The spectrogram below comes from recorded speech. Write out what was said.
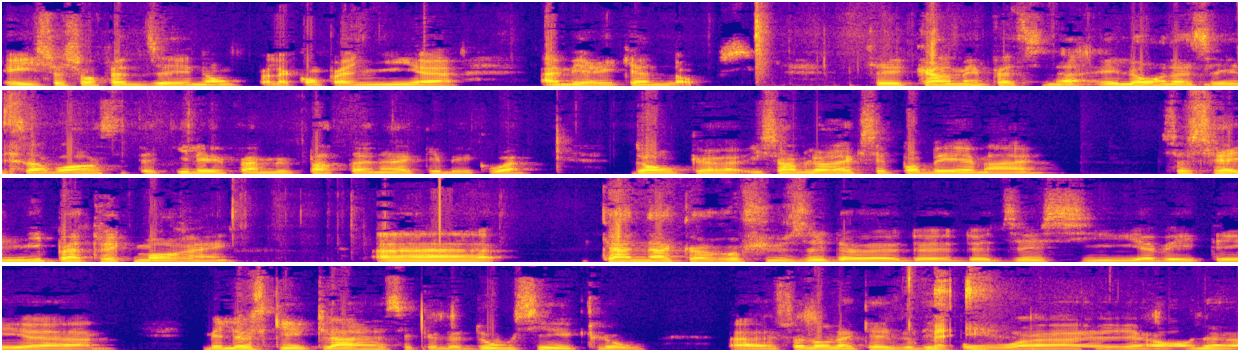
Et ils se sont fait dire non par la compagnie euh, américaine Lowe's. C'est quand même fascinant. Et là, on a essayé de savoir c'était qui les fameux partenaires québécois. Donc, il semblerait que c'est pas BMR, ce serait ni Patrick Morin. Canac a refusé de, de, de dire s'il avait été... euh, mais là, ce qui est clair, c'est que le dossier est clos. Euh, selon la Caisse de Mais- dépôt, euh, on n'a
